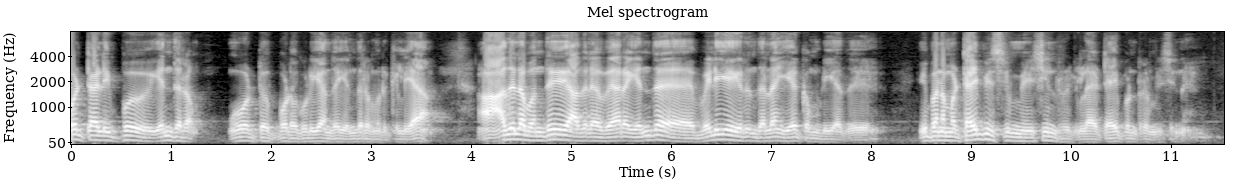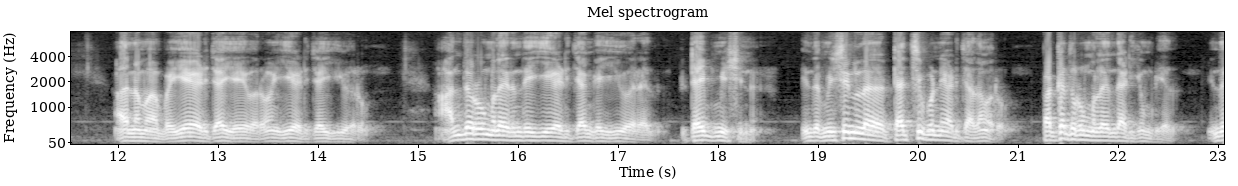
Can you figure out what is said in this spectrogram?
ஓட்டளிப்பு எந்திரம் ஓட்டு போடக்கூடிய அந்த எந்திரம் இருக்கு இல்லையா? அதில் வந்து அதில் வேறு எந்த வெளியே இருந்தெல்லாம் இயக்க முடியாது. இப்போ நம்ம டைப்பிஸ்ட் மிஷின் இருக்குல்ல டைப் பண்ணுற மிஷினு. அது நம்ம இப்போ ஏ அடித்தா ஏ வரும் e இ அடித்தா இ e வரும். அந்த ரூமில் இருந்து e இ அடித்தா அங்கே இ வராது. டைப் மிஷினு இந்த மிஷினில் டச் பண்ணி அடித்தா தான் வரும். பக்கத்து ரூமில் இருந்து அடிக்க முடியாது. இந்த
